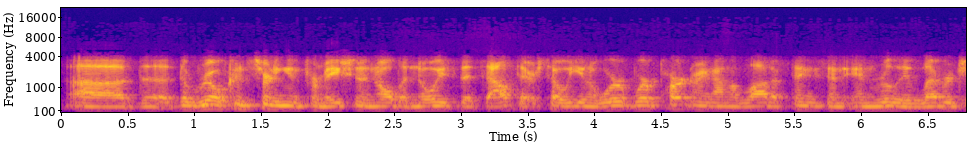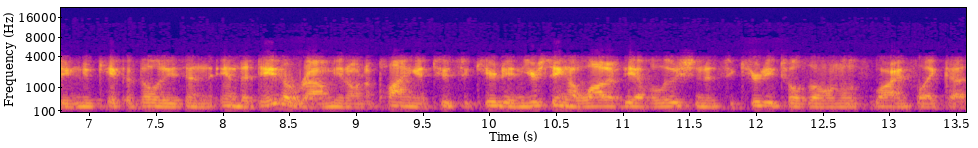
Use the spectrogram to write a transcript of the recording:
uh, the the real concerning information and all the noise that's out there. So you know we're we're partnering on a lot of things and, and really leveraging new capabilities in, in the data realm, you know, and applying it to security. And you're seeing a lot of the evolution in security tools along those lines, like uh,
